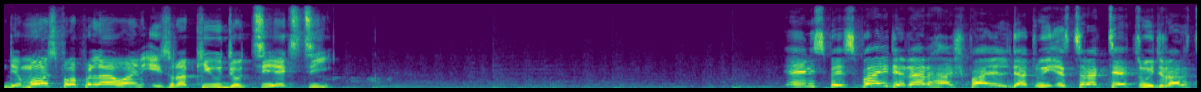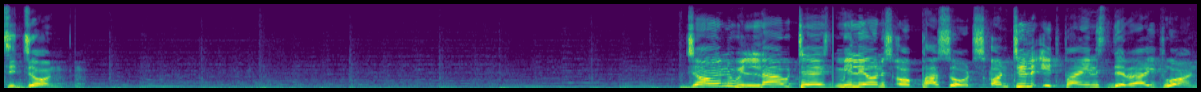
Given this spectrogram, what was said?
The most popular one is rockyou.txt. Then specify the RAR hash file that we extracted with RAR to John. John will now test millions of passwords until it finds the right one.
